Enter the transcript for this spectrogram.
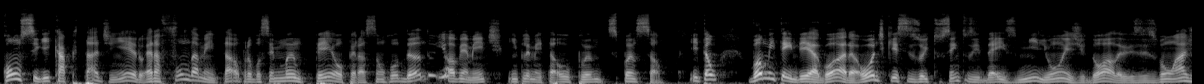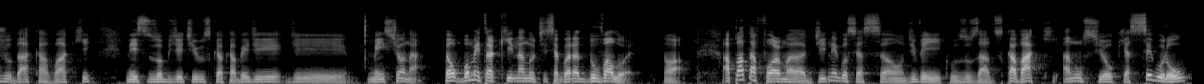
conseguir captar dinheiro era fundamental para você manter a operação rodando e, obviamente, implementar o plano de expansão. Então, vamos entender agora onde que esses 810 milhões de dólares eles vão ajudar a Kavak nesses objetivos que eu acabei de, de mencionar. Então, vamos entrar aqui na notícia agora do valor. Ó, a plataforma de negociação de veículos usados Kavak anunciou que assegurou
